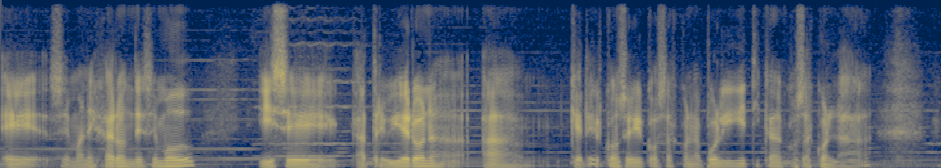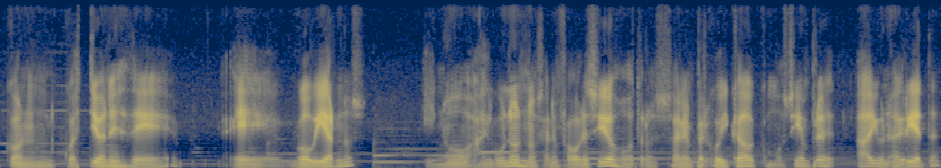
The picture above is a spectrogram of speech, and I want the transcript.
eh, se manejaron de ese modo y se atrevieron a, querer conseguir cosas con la política, cosas con la con cuestiones de eh, gobiernos y no algunos no salen favorecidos, otros salen perjudicados, como siempre hay una grieta,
